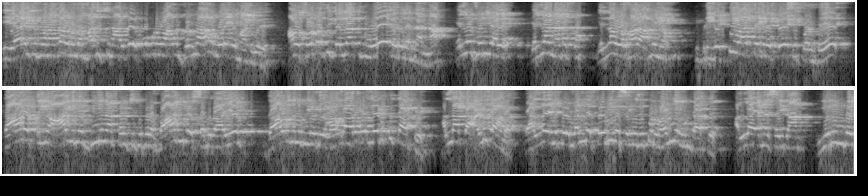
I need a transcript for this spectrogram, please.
நீ வேலைக்கு போனாதான் உன்னை மதிச்சு நாலு பேர் கூப்பிடுவாங்கன்னு சொன்னாலும் உழைக்க மாட்டேங்குது. அவன் சொல்றதுக்கு எல்லாத்துக்கும் ஒரே பதில் என்னன்னா எல்லாம் சரியாவே எல்லாம் நடக்கும் எல்லாம் ஒரு நாள் அமையும். இப்படி எட்டி வார்த்தைகளை பேசிக்கொண்டு காலத்தையும் ஆயுதம் வீணா கழிச்சுட்டு இருக்கிற வாலிப சமுதாயம் தாவூது நபியுடைய வரலாறு ஒரு எடுத்துக்காட்டு. அல்லாட்ட அழுதாங்க. அல்லாஹ் எனக்கு ஒரு நல்ல தொழிலை செய்வதற்கு ஒரு வழியை உண்டாக்கு. அல்லாஹ் என்ன செய்தான்? இரும்பை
